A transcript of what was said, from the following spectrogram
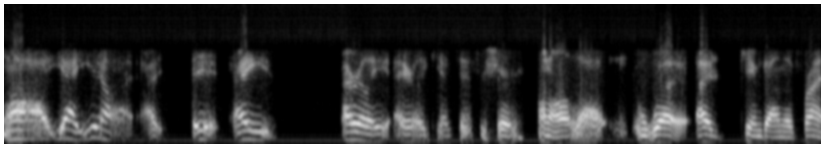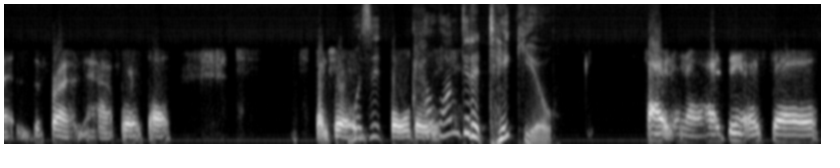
Uh, yeah, you know, I, I, I, I really, I really can't say for sure on all of that. What I came down the front, the front half where it's all it's a bunch of Was it? boulders. How long did it take you? I don't know. I think it was so.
